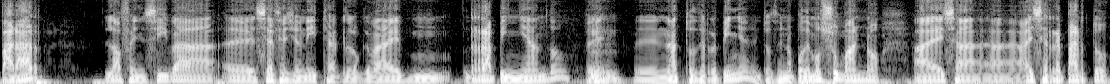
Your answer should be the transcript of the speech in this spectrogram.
parar la ofensiva eh, secesionista que lo que va es mm, rapiñando ¿eh? En actos de rapiña. Entonces no podemos sumarnos a esa a, a ese reparto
